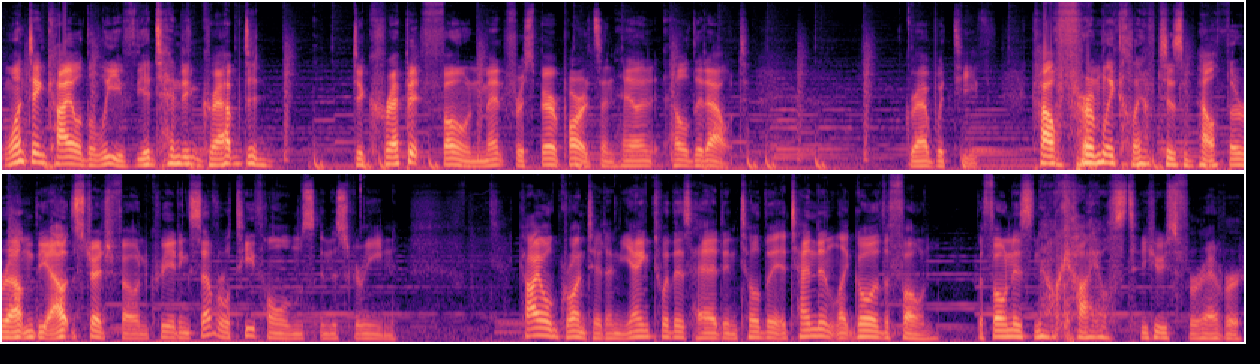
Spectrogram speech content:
Wanting Kyle to leave, the attendant grabbed a decrepit phone meant for spare parts and held it out. Grab with teeth. Kyle firmly clamped his mouth around the outstretched phone, creating several teeth holes in the screen. Kyle grunted and yanked with his head until the attendant let go of the phone. The phone is now Kyle's to use forever.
